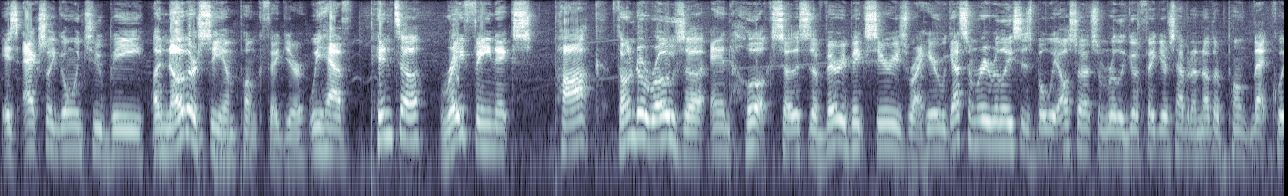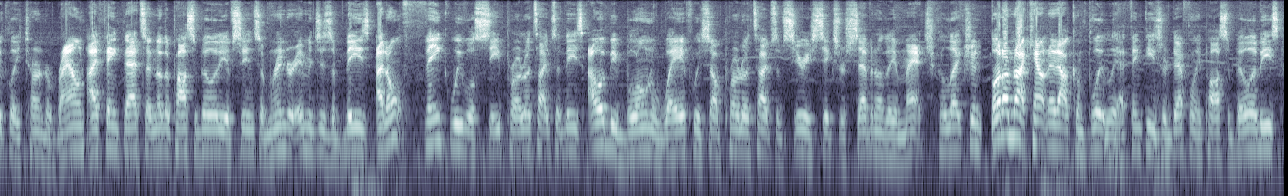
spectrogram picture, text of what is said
is actually going to be another CM Punk figure. We have Penta, Rey Fenix, Pac, Thunder Rosa, and Hook. So this is a very big series right here. We got some re-releases, but we also have some really good figures having another Punk that quickly turned around. I think that's another possibility of seeing some render images of these. I don't think we will see prototypes of these. I would be blown away if we saw prototypes of Series 6 or 7 of the Match Collection, but I'm not counting it out completely. I think these are definitely possibilities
